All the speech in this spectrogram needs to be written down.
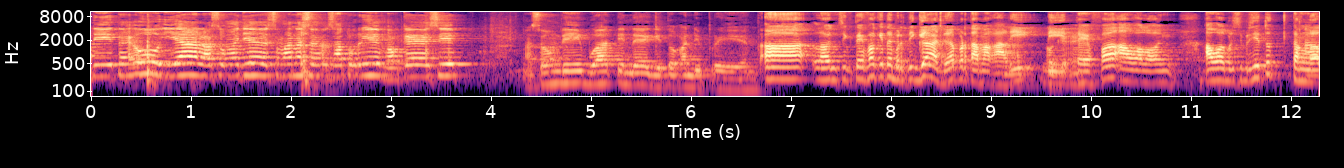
di TU iya langsung aja semana se- satu rim oke sip langsung dibuatin deh gitu kan di print Eh, launching Teva kita bertiga ada pertama kali di Oke. Teva awal laun- awal bersih bersih itu tanggal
